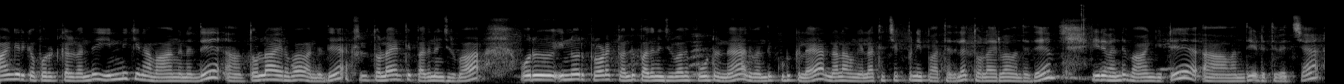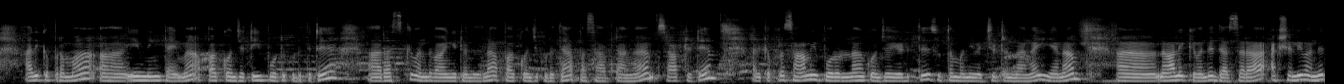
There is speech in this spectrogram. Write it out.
வாங்கியிருக்க பொருட்கள் வந்து இன்றைக்கி நான் வாங்கினது தொள்ளாயிரரூபா தொள்ளாயிரம் வந்தது. ஆக்சுவலி தொள்ளாயிரத்தி பதினஞ்சு ரூபா. ஒரு இன்னொரு ப்ராடக்ட் வந்து பதினஞ்சு ரூபா போட்டிருந்தேன். அது வந்து கொடுக்கல. அதனால் அவங்க எல்லாத்தையும் செக் பண்ணி பார்த்ததுல தொள்ளாயிரம் ரூபாய் வந்தது. இதை வந்து வாங்கிட்டு வந்து எடுத்து வச்சேன். அதுக்கப்புறமா ஈவினிங் டைமு அப்பா கொஞ்சம் டீ போட்டு கொடுத்துட்டு ரஸ்க்கு வந்து வாங்கிட்டு வந்து இருந்ததில் அப்பா கொஞ்சம் கொடுத்தேன். அப்பா சாப்பிட்டாங்க. சாப்பிட்டுட்டு அதுக்கப்புறம் சாமி பொருள்லாம் கொஞ்சம் எடுத்து சுத்தம் பண்ணி வச்சுட்டு இருந்தாங்க ஏன்னா நாளைக்கு வந்து தசரா. ஆக்சுவலி வந்து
